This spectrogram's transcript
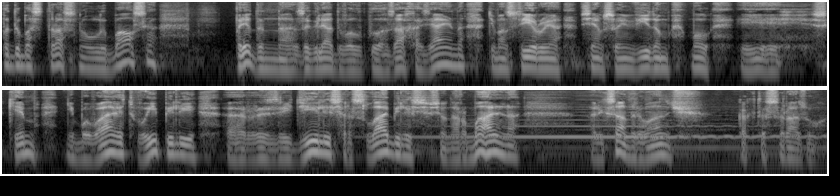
подобострастно улыбался, преданно заглядывал в глаза хозяина, демонстрируя всем своим видом, мол, и с кем не бывает, выпили, разрядились, расслабились, все нормально. Александр Иванович как-то сразу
